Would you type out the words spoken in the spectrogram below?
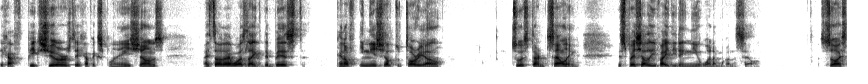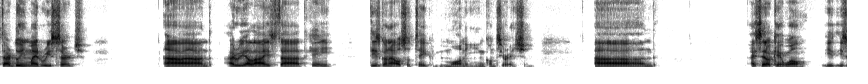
They have pictures, they have explanations. I thought that was like the best kind of initial tutorial to start selling, especially if I didn't knew what I'm gonna sell. So I started doing my research and I realized that, hey, this is to also take money in consideration. And I said, okay, well, it's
